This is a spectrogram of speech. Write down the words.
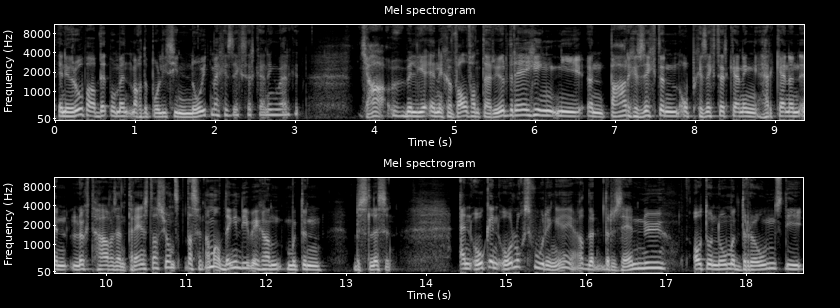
In Europa op dit moment mag de politie nooit met gezichtsherkenning werken ja, wil je in een geval van terreurdreiging niet een paar gezichten op gezichtsherkenning herkennen in luchthavens en treinstations? Dat zijn allemaal dingen die we gaan moeten beslissen. En ook in oorlogsvoering. Hè, ja, er, er zijn nu autonome drones die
